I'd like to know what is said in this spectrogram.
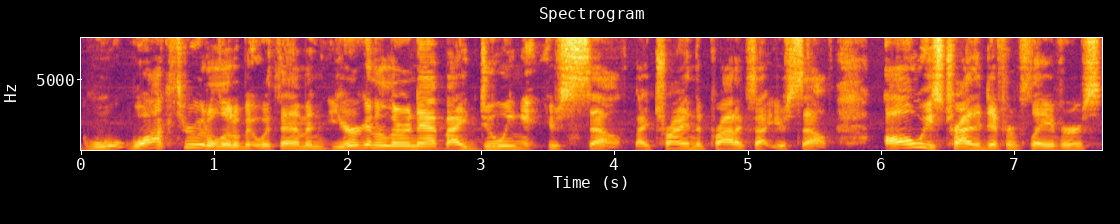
Walk through it a little bit with them, and you're going to learn that by doing it yourself, by trying the products out yourself. Always try the different flavors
